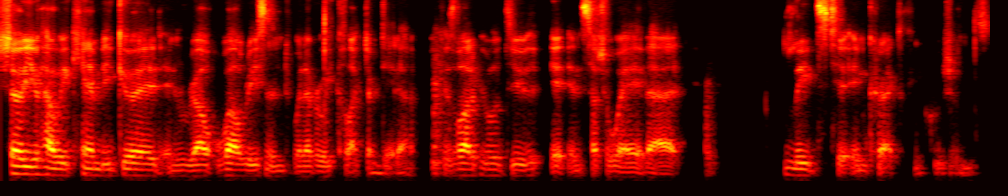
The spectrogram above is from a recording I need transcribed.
show you how we can be good and well reasoned whenever we collect our data, because a lot of people do it in such a way that leads to incorrect conclusions.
